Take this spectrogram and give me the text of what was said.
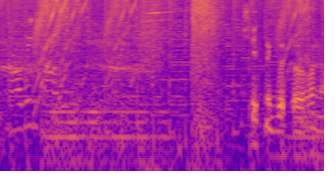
Nakawing, nakawing. Shit, nagbato ako na.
